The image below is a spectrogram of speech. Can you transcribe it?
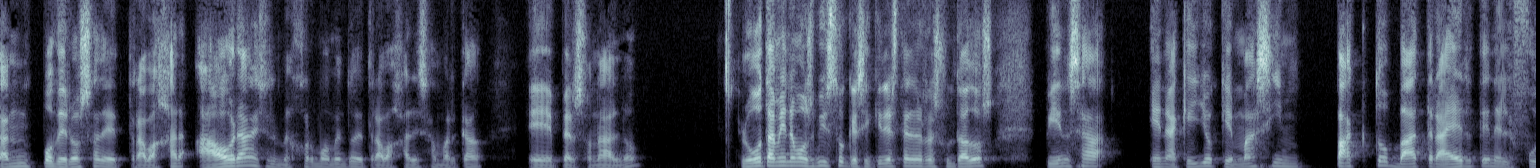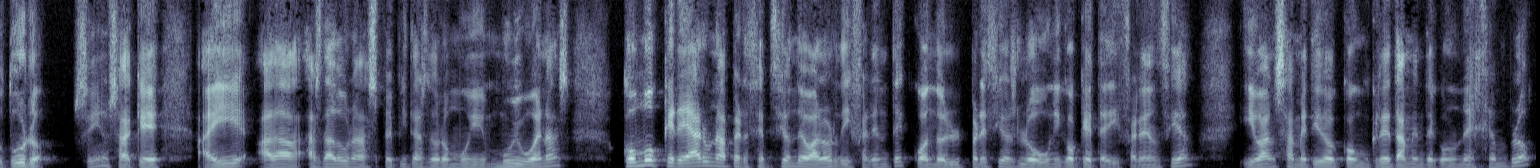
tan poderosa de trabajar ahora es el mejor momento de trabajar esa marca eh, personal, ¿no? Luego también hemos visto que si quieres tener resultados, piensa en aquello que más impacto va a traerte en el futuro. ¿sí? O sea que ahí has dado unas pepitas de oro muy, muy buenas. ¿Cómo crear una percepción de valor diferente cuando el precio es lo único que te diferencia? Iván se ha metido concretamente con un ejemplo.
